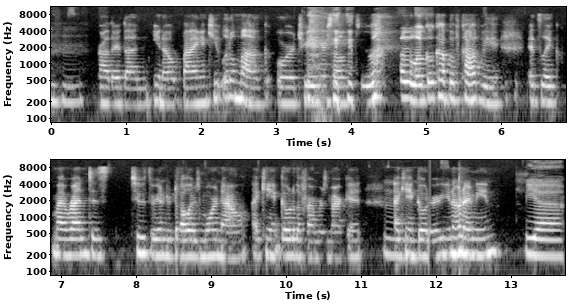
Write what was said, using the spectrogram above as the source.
mm-hmm. rather than you know buying a cute little mug or treating yourself to a local cup of coffee. It's like my rent is two three hundred dollars more now. I can't go to the farmers market. Mm. i can't go to you know what i mean? Yeah.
